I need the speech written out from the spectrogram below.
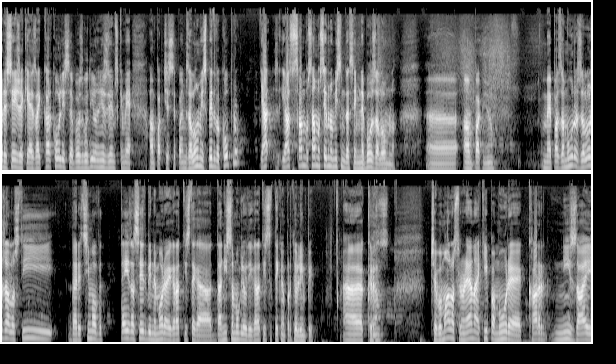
Presežek je, zdaj karkoli se bo zgodilo, ni zimskem je, ampak če se pa jim zalomi spet v Kopru, ja, jaz sam, sam osebno mislim, da se jim ne bo zalomilo. Uh, ampak Ja. me pa za Muro zelo žalosti, da recimo v tej zasedbi ne morejo igrati tistega, da niso mogli odigrati tiste tekme proti Olimpiji. Uh, ker Ja. Če bo malo spremenjena ekipa Mure, kar ni zdaj,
